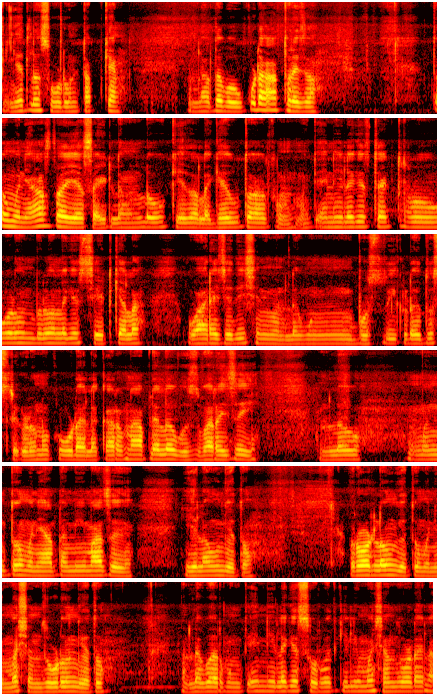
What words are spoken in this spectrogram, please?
घेतलं सोडून टपक्यान. म्हणलं आता भाऊ कुठं आथरायचा? तो म्हणे असता या साईडला. म्हणलं ओके झाला घेऊ तो आतून मग त्यांनी लगेच ट्रॅक्टर वळून बिळून लगेच सेट केला. वाऱ्याच्या दिशेने म्हणलं मग भुस इकडं दुसरीकडं नको उडायला कारण आपल्याला भूस भरायचं आहे म्हणलं मग तो म्हणे आता मी माझं हे लावून घेतो रॉड लावून घेतो म्हणे मशीन जोडून घेतो. म्हटलं बरं मग त्यांनी लगेच सुरुवात केली मशीन जोडायला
